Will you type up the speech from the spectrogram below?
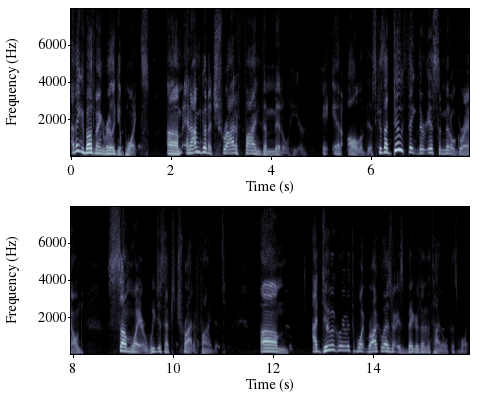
I think you both make really good points. Um, and I'm going to try to find the middle here in, all of this because I do think there is some middle ground somewhere. We just have to try to find it. Um, I do agree with the point. Brock Lesnar is bigger than the title at this point.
